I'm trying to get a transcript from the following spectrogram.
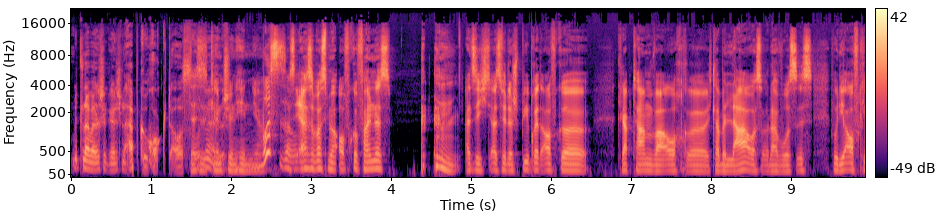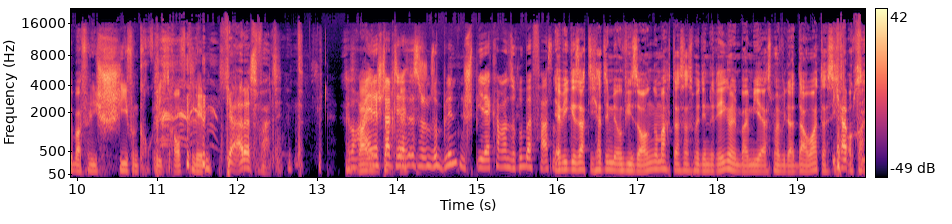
mittlerweile schon ganz schön abgerockt aus. das so, ist ne? ganz schön hin, ja. Muss so. Das erste, was mir aufgefallen ist, als, ich, als wir das Spielbrett aufgeklappt haben, war auch, äh, ich glaube, Laos oder wo es ist, wo die Aufkleber völlig schief und kruckelig draufkleben. Ja, das war. Aber auch eine Stadt, das ist schon so ein Blindenspiel, da kann man so rüberfassen. Ja, wie gesagt, ich hatte mir irgendwie Sorgen gemacht, dass das mit den Regeln bei mir erstmal wieder dauert. Dass Ich hab's- oh ich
